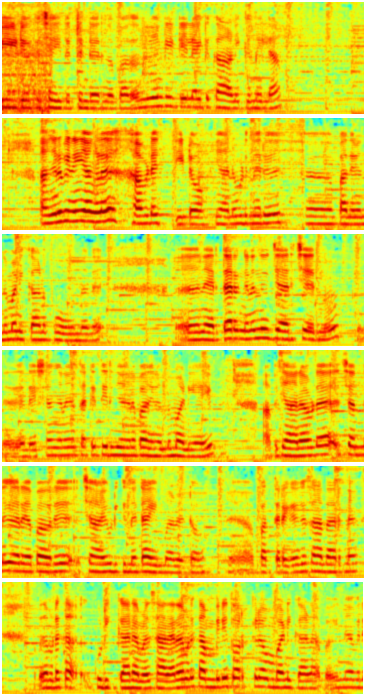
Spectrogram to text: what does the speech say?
വീഡിയോ ഒക്കെ ചെയ്തിട്ടുണ്ടായിരുന്നു. അപ്പോൾ അതൊന്നും ഞാൻ ഡീറ്റെയിൽ ആയിട്ട് കാണിക്കുന്നില്ല. അങ്ങനെ പിന്നെ ഞങ്ങൾ അവിടെ എത്തിയിട്ടോ ഒരു പതിനൊന്ന് മണിക്കാണ് പോകുന്നത്. നേരത്തെ ഇറങ്ങണമെന്ന് വിചാരിച്ചായിരുന്നു. പിന്നെ ഏകദേശം അങ്ങനെ തട്ടി തിരിഞ്ഞ് അങ്ങനെ പതിനൊന്ന് മണിയായി. അപ്പോൾ ഞാനവിടെ ചെന്ന് കയറിയപ്പോൾ അവർ ചായ കുടിക്കുന്ന ടൈമാണ് കേട്ടോ പത്തരക്കൊക്കെ സാധാരണ അപ്പോൾ നമ്മുടെ കുടിക്കാറ്. നമ്മൾ സാധാരണ നമ്മുടെ കമ്പനി തുറക്കൽ ഒമ്പത് മണിക്കാണ്. അപ്പോൾ പിന്നെ അവർ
